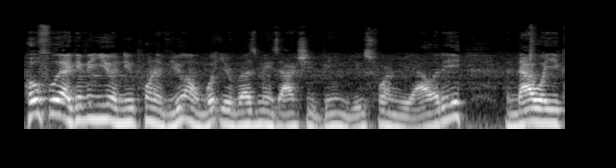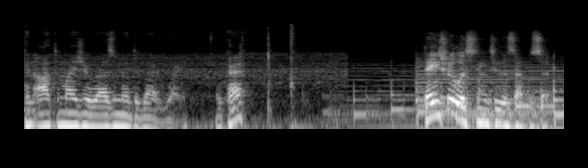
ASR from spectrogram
hopefully I've given you a new point of view on what your resume is actually being used for in reality, and that way you can optimize your resume the right way. Okay? Thanks for listening to this episode.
